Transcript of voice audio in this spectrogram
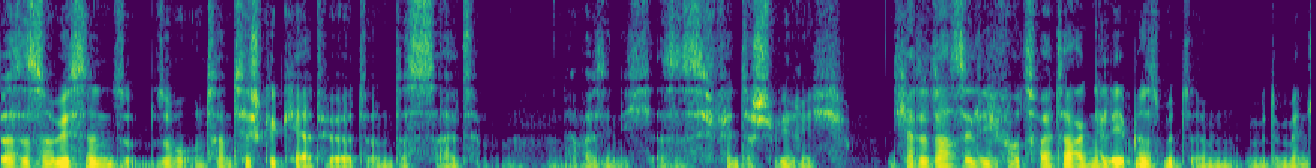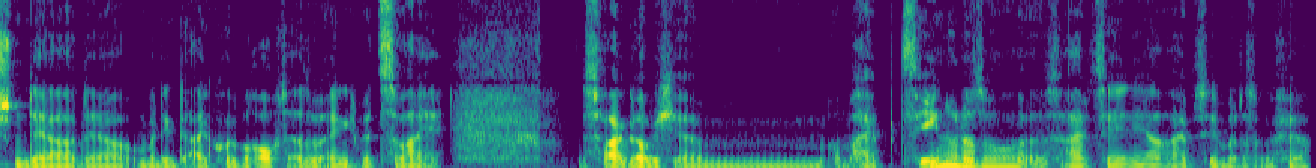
dass es so ein bisschen so, so unter den Tisch gekehrt wird und das halt, ja, weiß ich nicht, also ich finde das schwierig. Ich hatte tatsächlich vor zwei Tagen ein Erlebnis mit, ähm, mit einem Menschen, der, der unbedingt Alkohol braucht, also eigentlich mit zwei. Es war, glaube ich, ähm, um halb zehn oder so, halb zehn, ja, halb zehn war das ungefähr.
